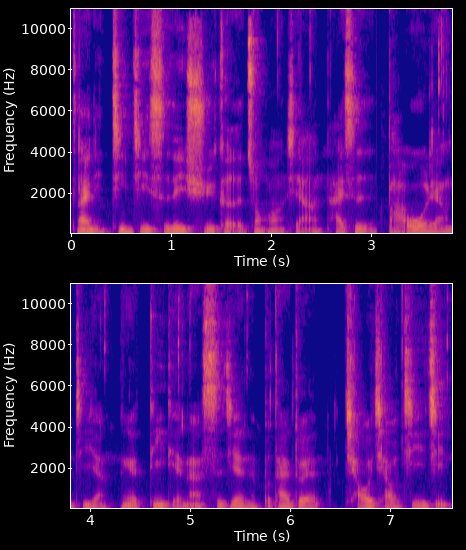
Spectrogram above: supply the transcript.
在你经济实力许可的状况下，还是把握良机啊！那个地点啊、时间不太对，瞧一瞧、挤一挤，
